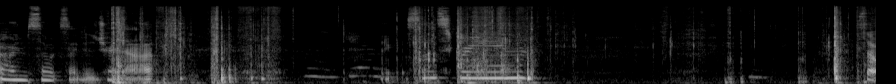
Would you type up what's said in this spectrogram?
Oh, I'm so excited to try that. Like sunscreen. So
